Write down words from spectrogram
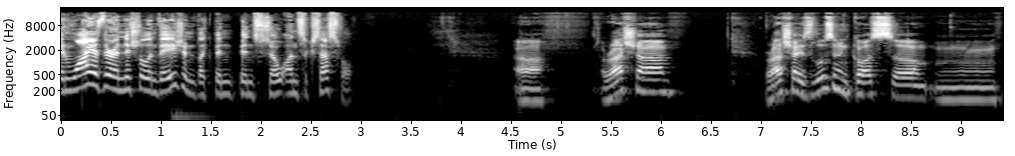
and why has their initial invasion like been been so unsuccessful? Uh, Russia, Russia is losing because um,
